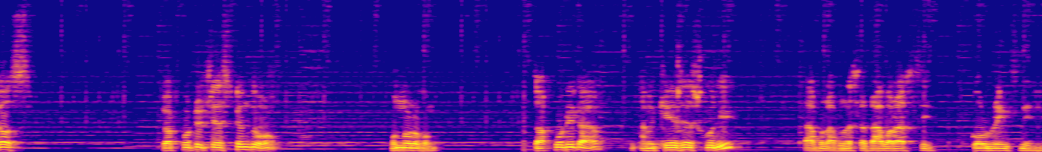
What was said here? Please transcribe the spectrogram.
জস, চটপটির টেস্ট কিন্তু অন্যরকম। চটপটিটা আমি খেয়ে শেষ করি, তারপর আপনার সাথে আবার আসছি কোল্ড ড্রিঙ্কস নিয়ে।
